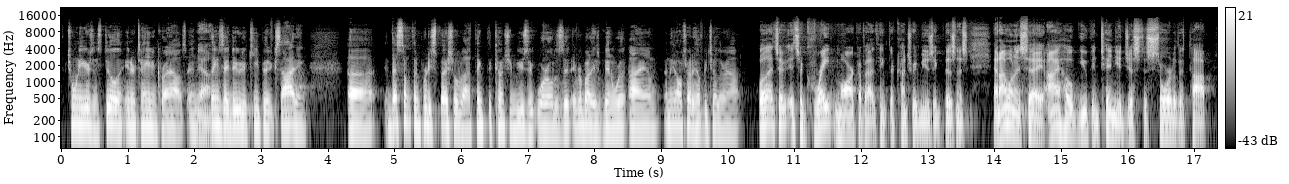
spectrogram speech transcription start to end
for 20 years and still entertaining crowds and yeah. things they do to keep it exciting. Uh, that's something pretty special that I think the country music world is that everybody's been where I am and they all try to help each other out. Well, it's a, it's a great mark of, I think, the country music business. And I want to say, I hope you continue just to soar to the top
